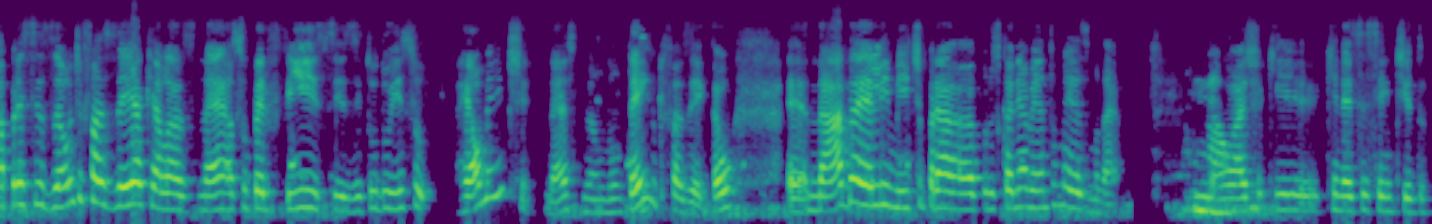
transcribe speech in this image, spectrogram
a precisão de fazer aquelas, né, as superfícies e tudo isso realmente, né? Não, não tem o que fazer. Então, é, nada é limite para o escaneamento mesmo, né? Então, eu acho que, que nesse sentido.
